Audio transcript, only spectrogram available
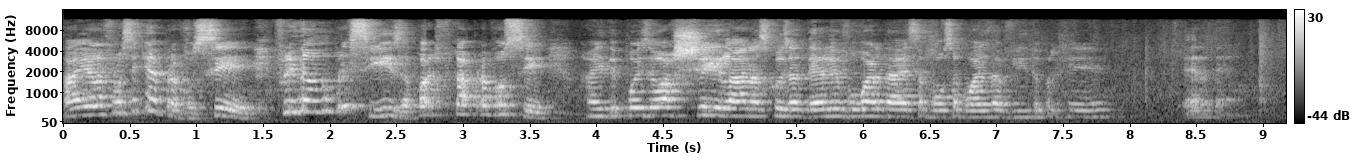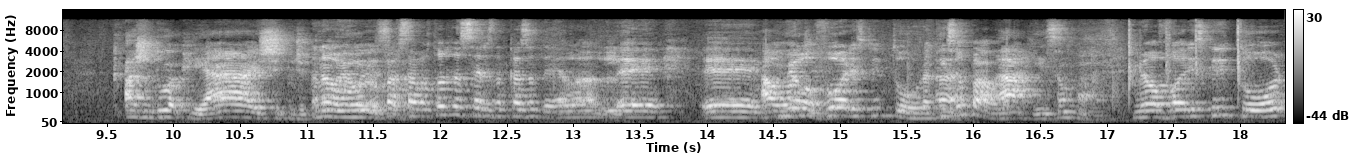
Aí ela falou, você quer pra você? Eu falei, não, não precisa, pode ficar pra você. Aí depois eu achei lá nas coisas dela, eu vou guardar essa bolsa boa da vida, porque era dela. ajudou a criar esse tipo de coisa? Não, eu, eu passava todas as séries na casa dela. É, é, meu avô era escritor, aqui ah, em São Paulo. Ah, aqui em São Paulo. Meu avô era escritor.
